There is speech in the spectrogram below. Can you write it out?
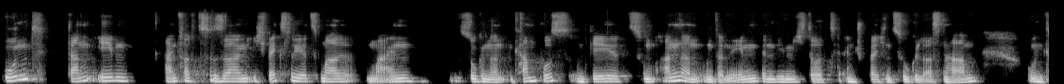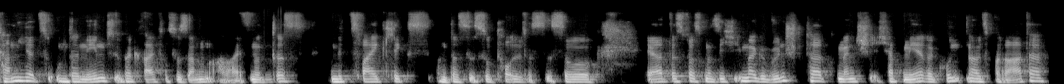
Und dann eben einfach zu sagen, ich wechsle jetzt mal meinen sogenannten Campus und gehe zum anderen Unternehmen, wenn die mich dort entsprechend zugelassen haben und kann hier zu unternehmensübergreifend zusammenarbeiten. Und das mit zwei Klicks. Und das ist so toll. Das ist so, ja, das, was man sich immer gewünscht hat. Mensch, ich habe mehrere Kunden als Berater.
